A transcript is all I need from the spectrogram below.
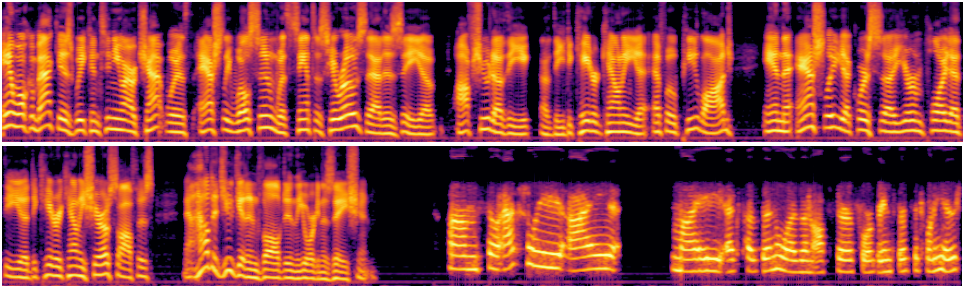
And welcome back as we continue our chat with Ashley Wilson with Santa's Heroes. That is a uh, offshoot of the of the Decatur County uh, FOP Lodge. And uh, Ashley, of course, uh, you're employed at the uh, Decatur County Sheriff's Office. Now, how did you get involved in the organization? Um, so actually, I my ex-husband was an officer for Greensburg for 20 years.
